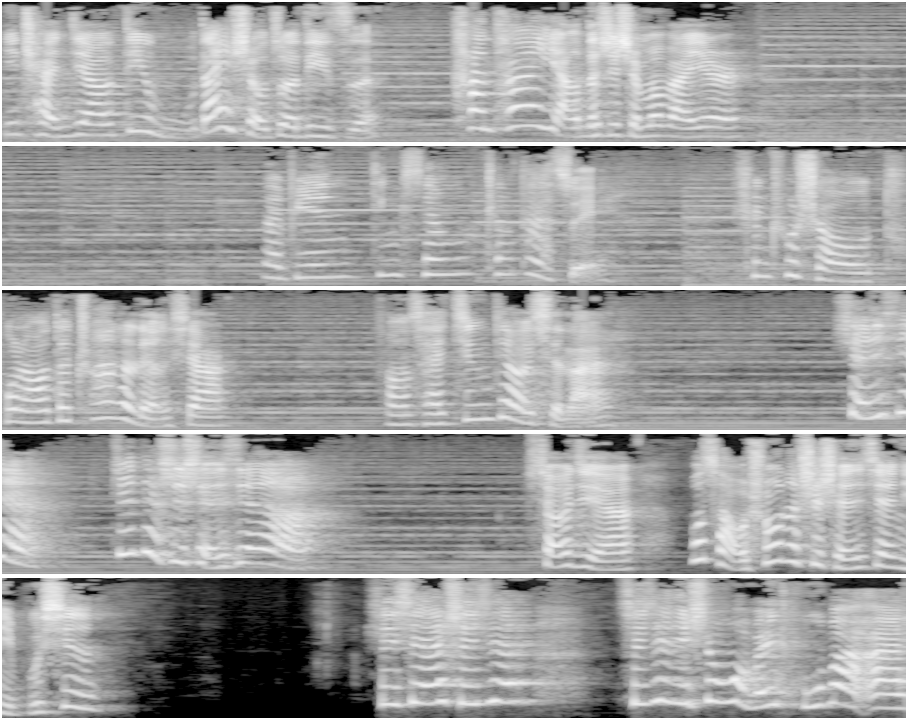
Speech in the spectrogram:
你阐教第五代首座弟子，看他养的是什么玩意儿。那边丁香张大嘴，伸出手徒劳的抓了两下，方才惊叫起来：“神仙，真的是神仙啊！”小姐，我早说了是神仙，你不信？神仙，神仙，神仙，你收我为徒吧！哎，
